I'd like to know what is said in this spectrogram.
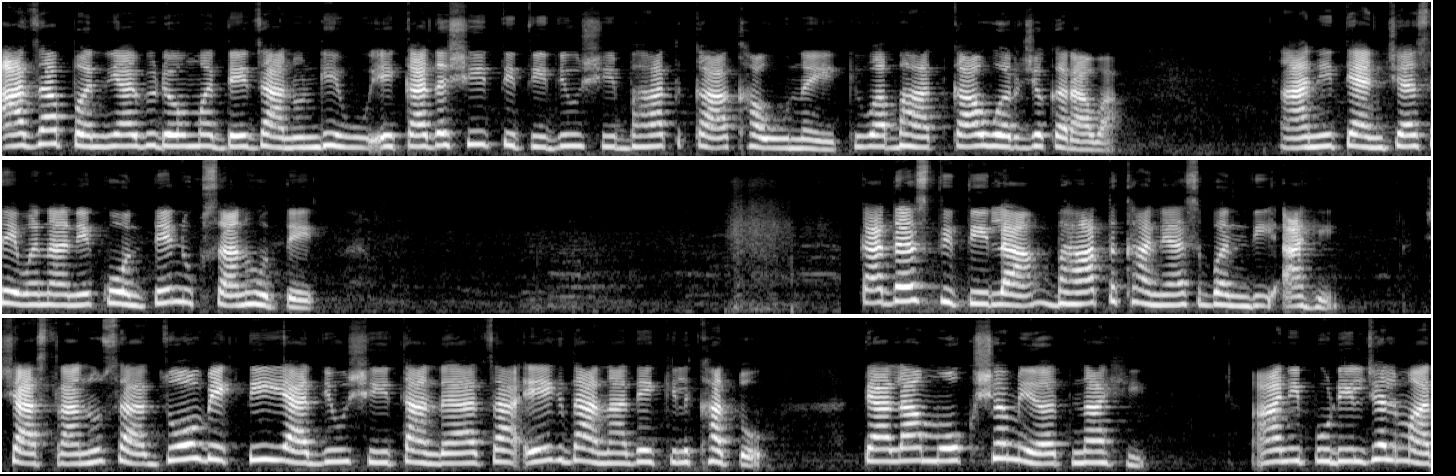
आज आपण या व्हिडिओमध्ये जाणून घेऊ एकादशी तिथी दिवशी भात का खाऊ नये किंवा भात का वर्ज करावा? आणि त्यांच्या सेवनाने कोणते नुकसान होते? एकादश तिथीला भात खाण्यास बंदी आहे. शास्त्रानुसार जो व्यक्ती या दिवशी तांदळाचा एक दाना देखील खातो त्याला मोक्ष मिळत नाही. आणि पुढील जन्मात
